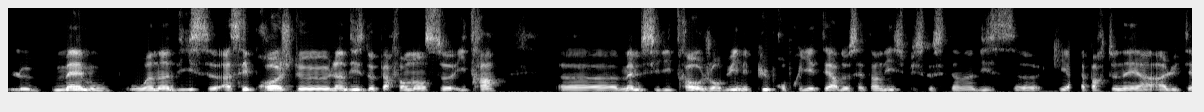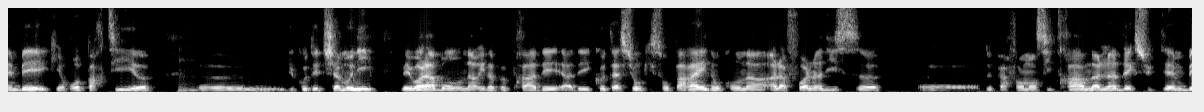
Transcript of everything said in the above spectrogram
le même ou, un indice assez proche de l'indice de performance ITRA, euh, même si l'ITRA aujourd'hui n'est plus propriétaire de cet indice, puisque c'est un indice euh, qui appartenait à, l'UTMB et qui est reparti euh, mhm. du côté de Chamonix. Mais voilà, bon, on arrive à peu près à des, à des cotations qui sont pareilles. Donc on a à la fois l'indice de performance ITRA, on a l'index UTMB,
